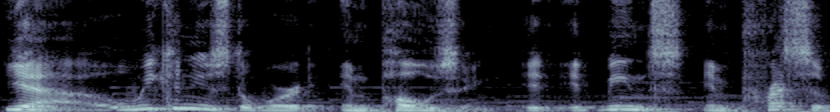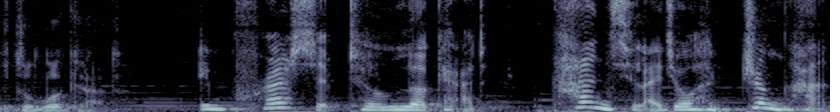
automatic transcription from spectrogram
Yeah, we can use the word imposing. It, it means impressive to look at. impressive to look at，看起来就很震撼。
